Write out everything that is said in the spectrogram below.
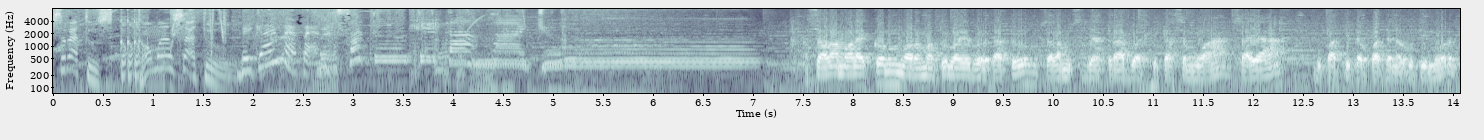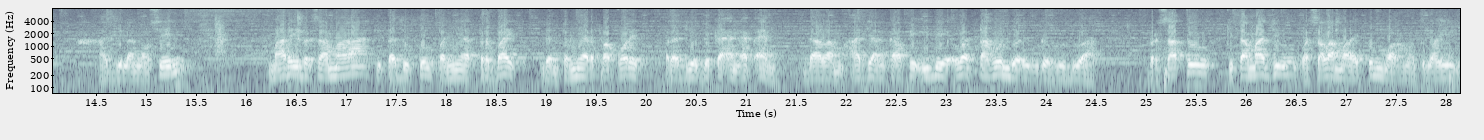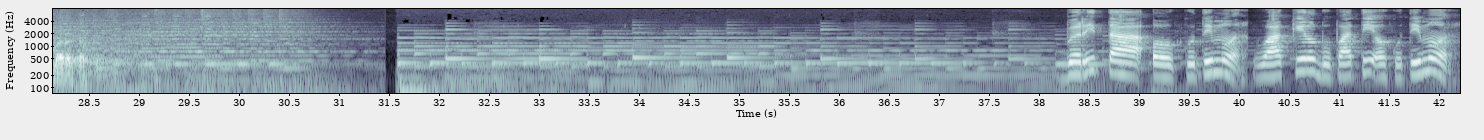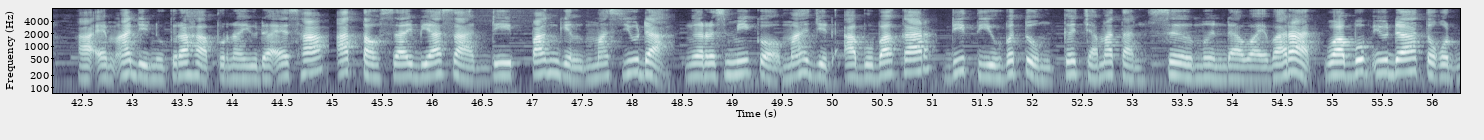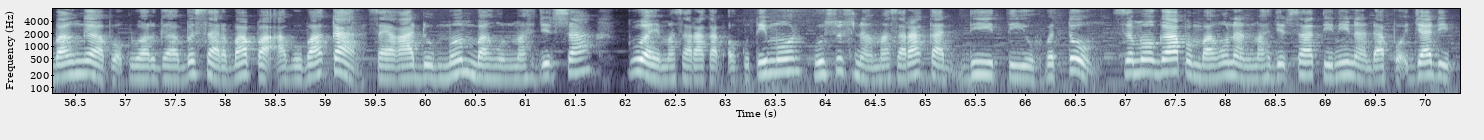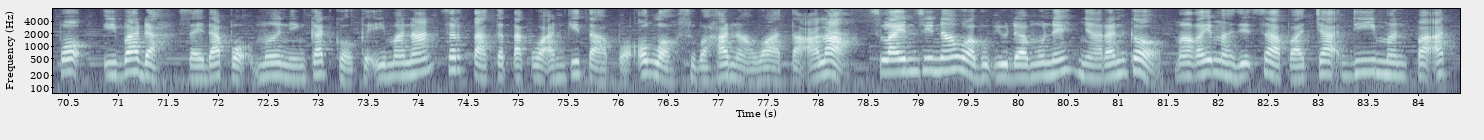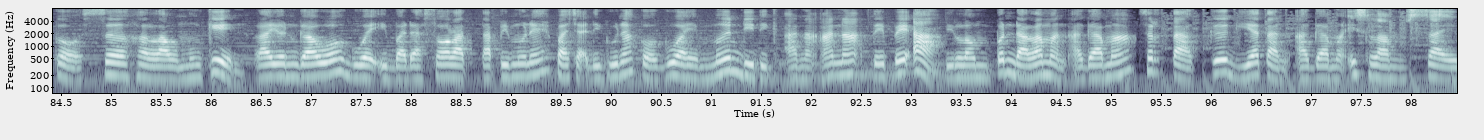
100,1 BKM FM Bersatu kita maju Assalamualaikum warahmatullahi wabarakatuh Salam sejahtera buat kita semua Saya Bupati Kabupaten Oku Timur Haji Lanosin Mari bersama kita dukung penyiar terbaik dan penyiar favorit Radio BKM FM dalam ajang KPID Award tahun 2022. Bersatu kita maju. Wassalamualaikum warahmatullahi wabarakatuh. Berita Oku Timur, Wakil Bupati Oku Timur, HMA di Nugraha Purnayuda SH atau saya biasa dipanggil Mas Yuda ngeresmiko Masjid Abu Bakar di Tiuh Betung, Kecamatan Semendawai Barat. Wabub Yuda turut bangga po keluarga besar Bapak Abu Bakar. Saya radu membangun masjid sah Guai masyarakat Oku Timur, khususnya masyarakat di Tiuh Betung. Semoga pembangunan masjid saat ini dapat jadi pok ibadah saya dapat meningkat ko keimanan serta ketakwaan kita po Allah subhanahu wa ta'ala. Selain sina wabub yuda muneh nyaran ko, makai masjid sa pacak dimanfaat ko sehelau mungkin. Layon gawoh gue ibadah sholat, tapi muneh pacak diguna ko gue mendidik anak-anak TPA di lom pendalaman agama serta kegiatan agama Islam sai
